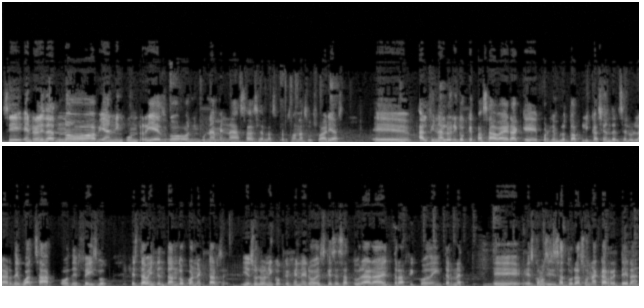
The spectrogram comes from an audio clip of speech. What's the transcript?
Sí, en realidad no había ningún riesgo o ninguna amenaza hacia las personas usuarias. Eh, al final lo único que pasaba era que, por ejemplo, tu aplicación del celular de WhatsApp o de Facebook estaba intentando conectarse y eso lo único que generó es que se saturara el tráfico de Internet. Eh, es como si saturas una carretera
